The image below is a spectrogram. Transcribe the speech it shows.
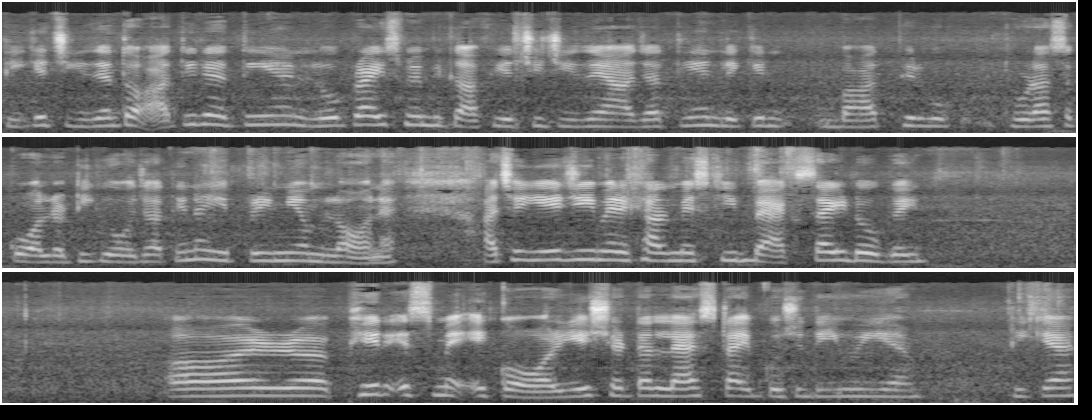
ठीक है, चीज़ें तो आती रहती हैं। लो प्राइस में भी काफ़ी अच्छी चीज़ें आ जाती हैं, लेकिन बात फिर वो थोड़ा सा क्वालिटी की हो जाती है ना, ये प्रीमियम लॉन है। अच्छा ये जी मेरे ख्याल में इसकी बैक साइड हो गई। और फिर इसमें एक और, ये शटल लेस टाइप कुछ दी हुई है। ठीक है?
